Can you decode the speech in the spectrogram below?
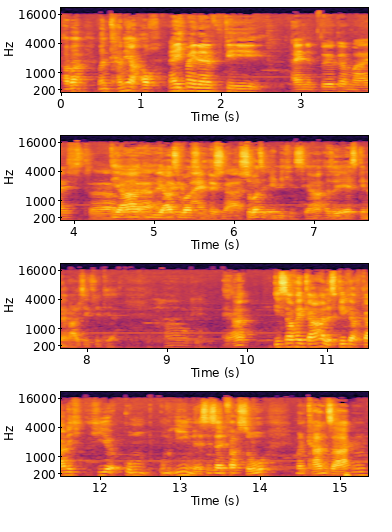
Aber man kann ja auch, Na, ich meine, wie eine Bürgermeister ja, ja, sowas, sowas ähnliches, ja. Also er ist Generalsekretär. Ah, okay. Ja, ist auch egal, es geht auch gar nicht hier um, um ihn. Es ist einfach so, man kann sagen,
